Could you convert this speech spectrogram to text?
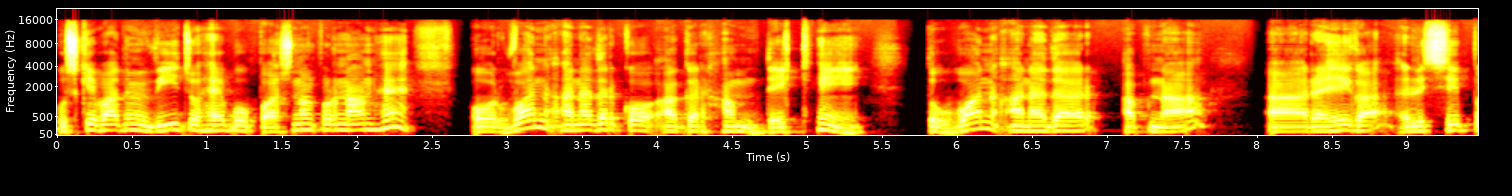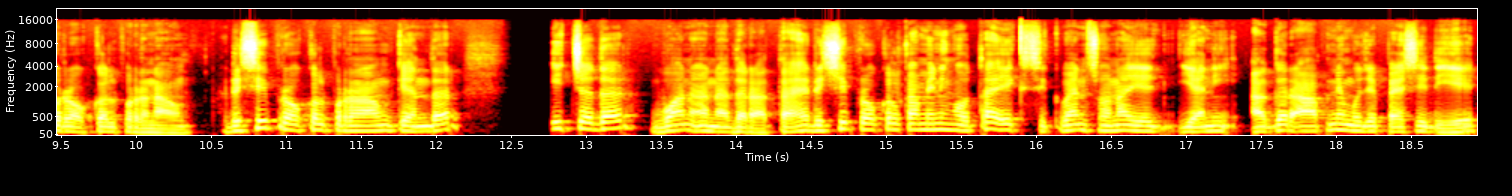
उसके बाद में वी जो है वो पर्सनल प्रोनाउन है, और वन अनदर को अगर हम देखें तो वन अनदर अपना रहेगा रिसिप्रोकल प्रोनाउन रिसिप्रोकल प्रोनाउन के अंदर इच अदर वन अनदर आता है। रिसिप्रोकल का मीनिंग होता है, एक सीक्वेंस होना, ये यानी अगर आपने मुझे पैसे दिए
